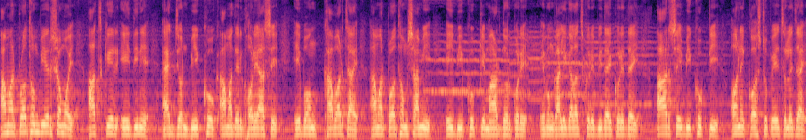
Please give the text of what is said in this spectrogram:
আমার প্রথম বিয়ের সময় আজকের এই দিনে একজন ভিক্ষুক আমাদের ঘরে আসে এবং খাবার চায়। আমার প্রথম স্বামী এই ভিক্ষুককে মারধর করে এবং গালিগালাজ করে বিদায় করে দেয়। আর সেই ভিক্ষুকটি অনেক কষ্ট পেয়ে চলে যায়।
